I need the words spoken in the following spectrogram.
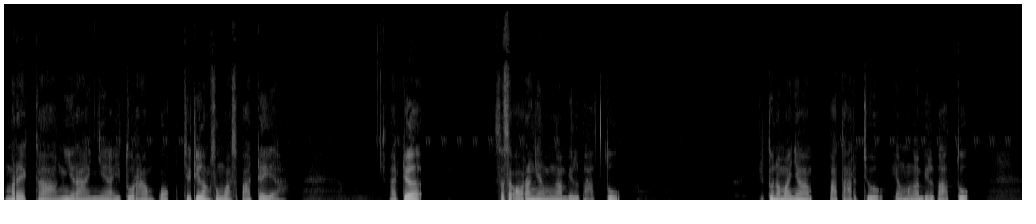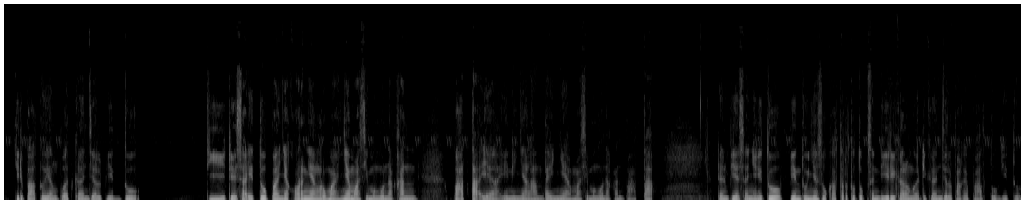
mereka ngiranya itu rampok jadi langsung waspada ya. Ada seseorang yang mengambil batu. Itu namanya Patarjo yang mengambil batu. Jadi batu yang buat ganjal pintu. Di desa itu banyak orang yang rumahnya masih menggunakan bata ya ininya lantainya masih menggunakan bata dan biasanya itu pintunya suka tertutup sendiri kalau nggak diganjel pakai batu gitu.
